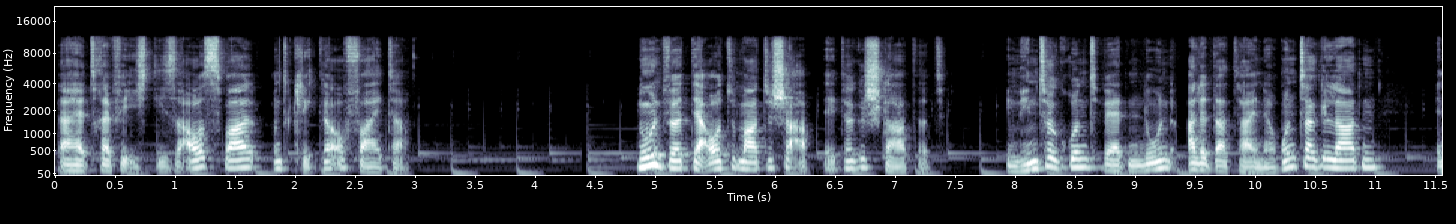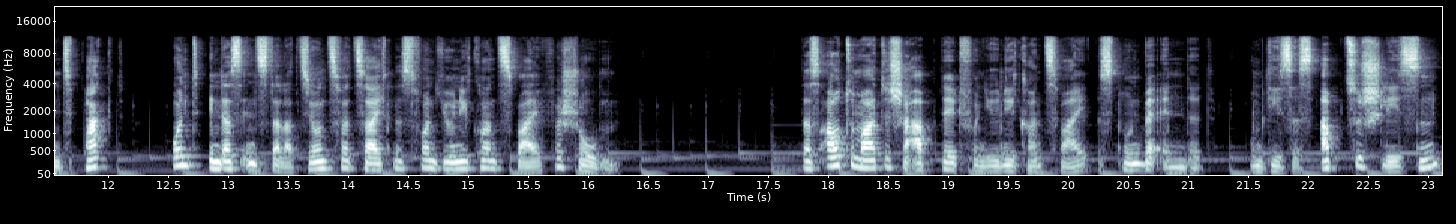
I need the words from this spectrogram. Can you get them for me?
daher treffe ich diese Auswahl und klicke auf Weiter. Nun wird der automatische Updater gestartet. Im Hintergrund werden nun alle Dateien heruntergeladen, entpackt und in das Installationsverzeichnis von Unicorn 2 verschoben. Das automatische Update von Unicorn 2 ist nun beendet. Um dieses abzuschließen,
